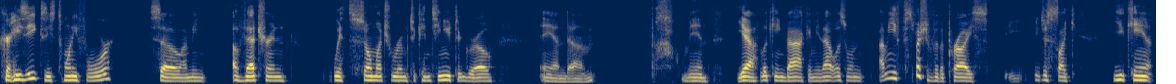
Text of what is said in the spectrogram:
crazy because he's 24. So, I mean, a veteran with so much room to continue to grow. And, um, oh, man, yeah, looking back, I mean, that was one, I mean, especially for the price, you just like you can't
